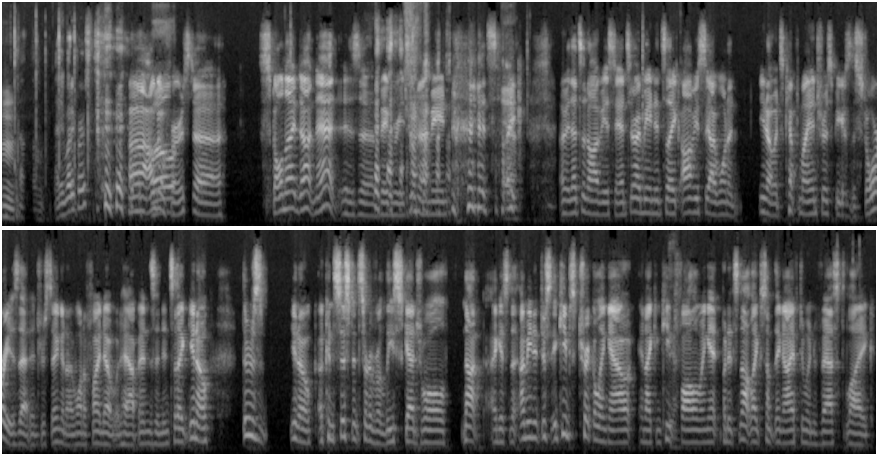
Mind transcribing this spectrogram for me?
Um, anybody first? Uh, I'll Well- go first. Uh, SkullKnight.net is a big reason. I mean, it's Yeah. like, I mean, that's an obvious answer. I mean, it's like, obviously, I want to, you know, it's kept my interest because the story is that interesting and I want to find out what happens. And it's like, you know, there's, you know, a consistent sort of release schedule. Not, I guess, I mean, it just, it keeps trickling out and I can keep Yeah. following it, but it's not like something I have to invest, like,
